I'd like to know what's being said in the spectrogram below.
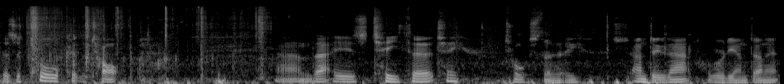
There's a torque at the top, and that is T30. Torx 30. Undo that, I've already undone it.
